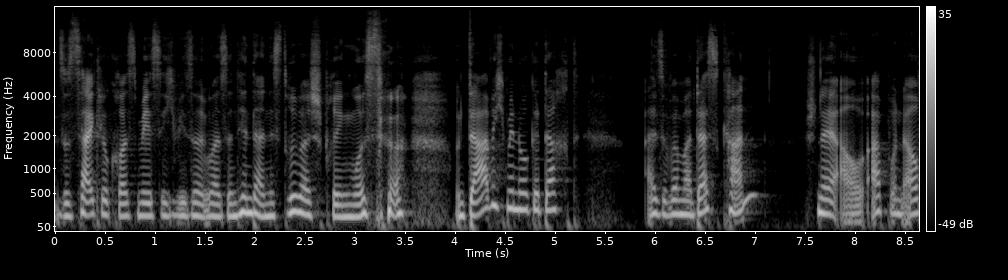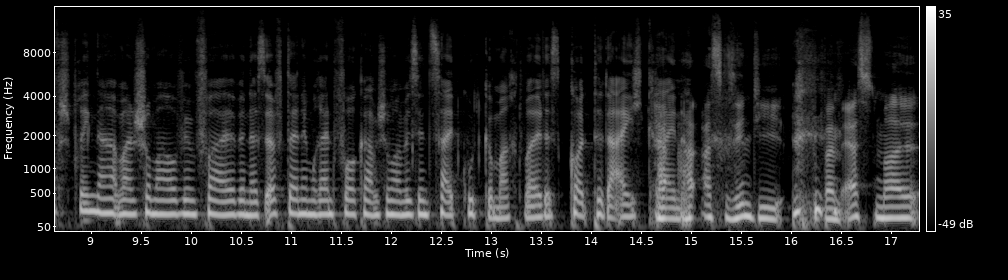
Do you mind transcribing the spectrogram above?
so Cyclocross-mäßig wie so über so ein Hindernis drüber springen musste. Und da habe ich mir nur gedacht, also wenn man das kann, schnell ab und aufspringen, dann hat man schon mal auf jeden Fall, wenn das öfter in dem Rennen vorkam, schon mal ein bisschen Zeit gut gemacht, weil das konnte da eigentlich keiner. Ja, hast du gesehen, die beim ersten Mal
